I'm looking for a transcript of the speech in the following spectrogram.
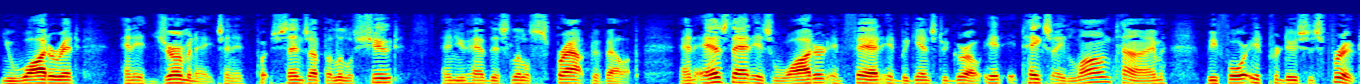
you water it, and it germinates and it put, sends up a little shoot, and you have this little sprout develop. And as that is watered and fed, it begins to grow. It, it takes a long time before it produces fruit.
